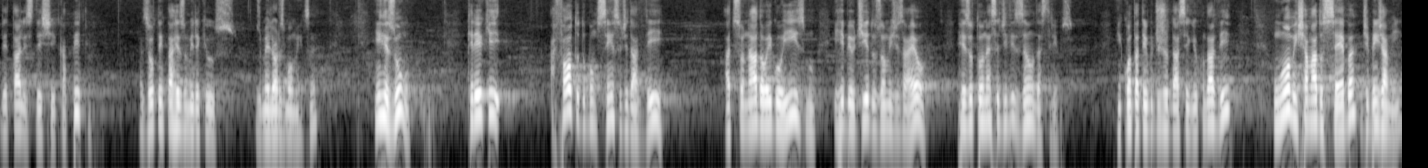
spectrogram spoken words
detalhes deste capítulo, mas vou tentar resumir aqui os, os melhores momentos. Né? Em resumo, Creio que a falta do bom senso de Davi, adicionado ao egoísmo e rebeldia dos homens de Israel, resultou nessa divisão das tribos. Enquanto a tribo de Judá seguiu com Davi, um homem chamado Seba, de Benjamim,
